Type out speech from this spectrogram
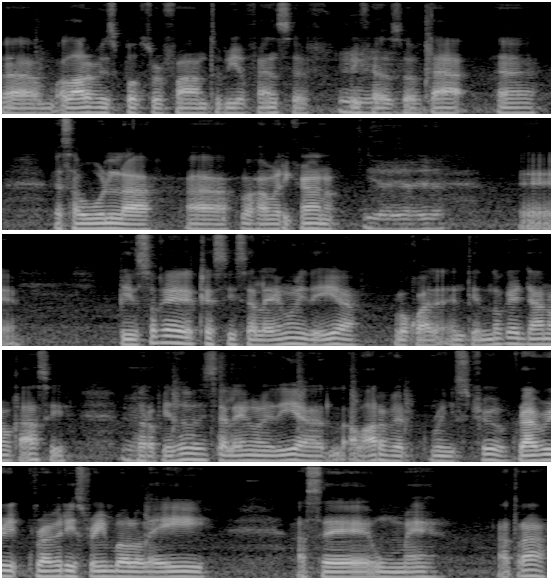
um, a lot of his books were found to be offensive Mm. because of that, uh, esa burla a los americanos. Yeah, yeah, yeah. Eh, pienso que, que si se leen hoy día, lo cual entiendo que ya no casi, Mm. pero pienso que si se leen hoy día, a lot of it rings true. Gravity, Gravity's Rainbow lo leí hace un mes atrás.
